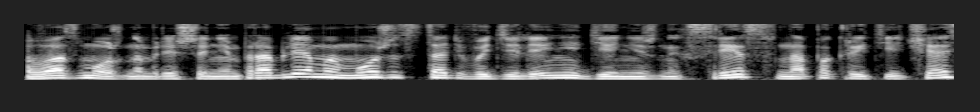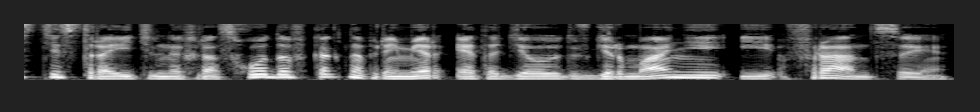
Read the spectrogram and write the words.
Возможным решением проблемы может стать выделение денежных средств на покрытие части строительных расходов, как, например, это делают в Германии и Франции.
